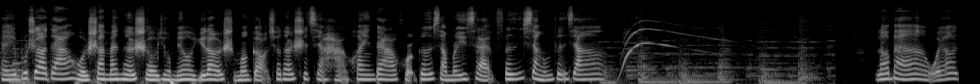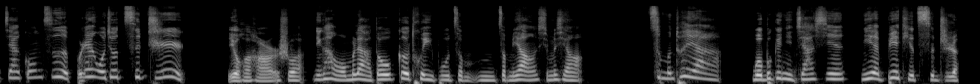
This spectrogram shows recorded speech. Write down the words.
哎，不知道大家伙上班的时候有没有遇到什么搞笑的事情哈？欢迎大家伙跟小妹一起来分享分享。老板，我要加工资，不然我就辞职。有话好好说。你看我们俩都各退一步，怎么怎么样，行不行？怎么退呀？我不给你加薪，你也别提辞职。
